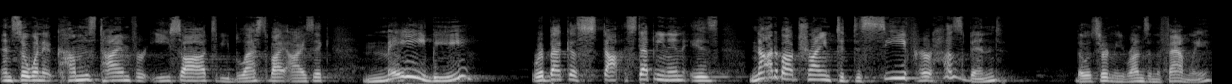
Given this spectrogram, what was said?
And so when it comes time for Esau to be blessed by Isaac, maybe Rebekah st- stepping in is not about trying to deceive her husband, though it certainly runs in the family.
